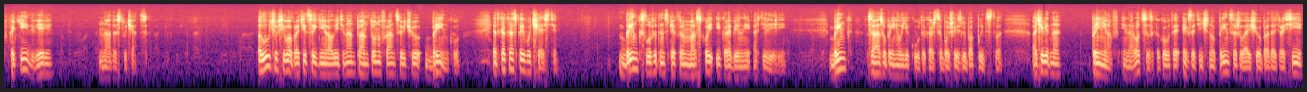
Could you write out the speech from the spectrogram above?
в какие двери надо стучаться. Лучше всего обратиться к генерал-лейтенанту Антону Францевичу Бринку. Это как раз по его части. Бринк служит инспектором морской и корабельной артиллерии. Бринк сразу принял Якута, кажется, больше из любопытства. Очевидно, приняв инородца за какого-то экзотичного принца, желающего продать России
